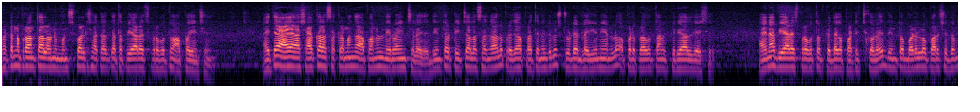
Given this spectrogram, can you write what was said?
పట్టణ ప్రాంతాల్లోని మున్సిపాలిటీ శాఖకు గత పీఆర్ఎస్ ప్రభుత్వం అప్పగించింది. అయితే ఆయా శాఖల సక్రమంగా ఆ పనులు నిర్వహించలేదు. దీంతో టీచర్ల సంఘాలు ప్రజాప్రతినిధులు స్టూడెంట్ల యూనియన్లు అప్పటి ప్రభుత్వానికి ఫిర్యాదు చేశారు. అయినా బీఆర్ఎస్ ప్రభుత్వం పెద్దగా పట్టించుకోలేదు. దీంతో బడుల్లో పరిశుద్ధం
